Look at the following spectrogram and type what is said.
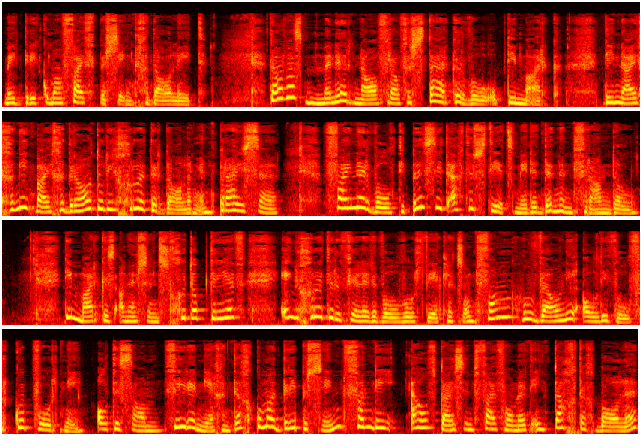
met 3,5% gedaal het. Daar was minder navraag vir sterker wol op die mark. Die neiging het bygedra tot die groter daling in pryse. Fyner woltipes het egter steeds mededingend verhandel. Die mark is andersins goed opdreef en groter hoeveelhede wol word weekliks ontvang, hoewel nie al die wol verkoop word nie. Altesaam 94,3% van die 11580 bale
